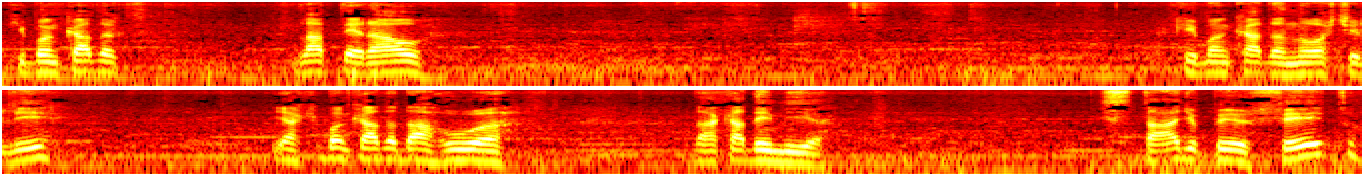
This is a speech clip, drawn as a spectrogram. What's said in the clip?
Aqui bancada lateral. Aqui bancada norte ali e arquibancada da rua da academia. Estádio perfeito,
